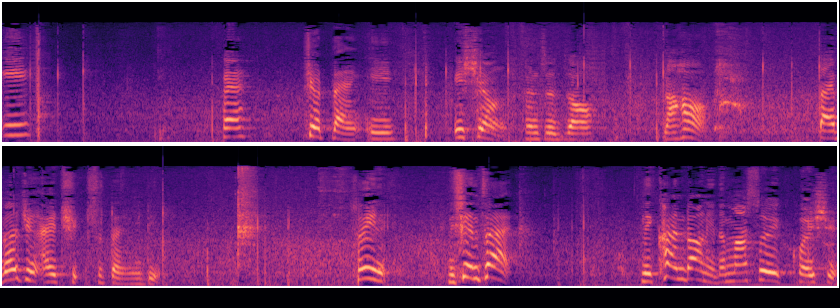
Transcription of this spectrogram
一，OK，就等于一乘分之周，然后。Divergent H 是等于零，所以你现在你看到你的 mass equation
